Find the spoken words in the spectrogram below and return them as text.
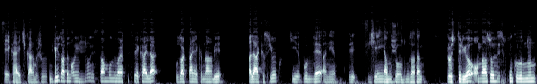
SK'ya çıkarmış oyuncuyu. Zaten oyuncunun İstanbul Üniversitesi SK ile uzaktan yakından bir alakası yok ki bu bile hani bir, şeyin yanlış olduğunu zaten gösteriyor. Ondan sonra disiplin kurulunun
